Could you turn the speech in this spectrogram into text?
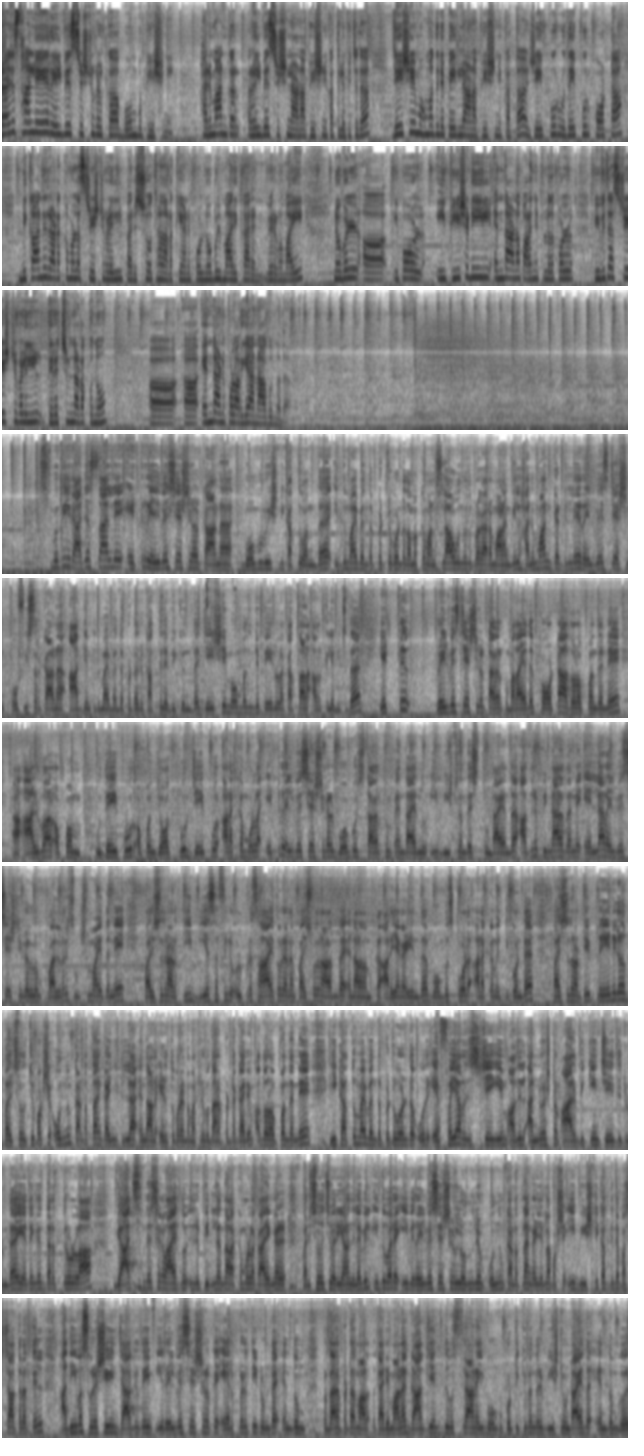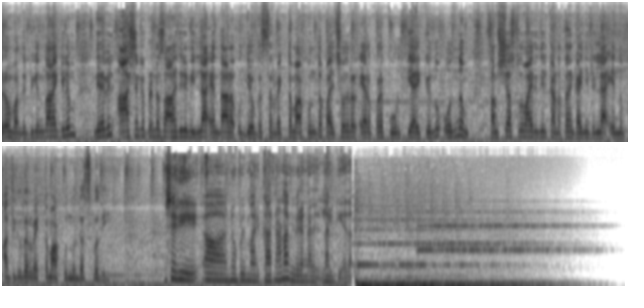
രാജസ്ഥാനിലെ railway സ്റ്റേഷനുകൾക്ക് bomb ഭീഷണി. ഹനുമാൻഗർ railway സ്റ്റേഷനിലാണ് ഭീഷണി കത്ത് ലഭിച്ചത്. ജെയ്ഷെ മുഹമ്മദിന്റെ പേരിലാണ് ഭീഷണി കത്ത്. ജയ്പൂർ ഉദയ്പൂർ കോട്ട ബിക്കാനൂർ അടക്കമുള്ള സ്റ്റേഷനുകളിൽ പരിശോധന നടക്കുകയാണ് ഇപ്പോൾ നോബിൾ മാരിക്കാരൻ വിവരങ്ങളുമായി. നോബിൾ ഇപ്പോൾ ഈ ഭീഷണിയിൽ എന്താണ് പറഞ്ഞിട്ടുള്ളത്? അപ്പോൾ വിവിധ സ്റ്റേഷനുകളിൽ തിരച്ചിൽ നടക്കുന്നു. എന്താണ് ഇപ്പോൾ അറിയാനാകുന്നത്? സ്മൃതി രാജസ്ഥാനിലെ എട്ട് റെയിൽവേ സ്റ്റേഷനുകൾക്കാണ് ബോംബ് ഭീഷണി കത്ത് വന്നത് ഇതുമായി ബന്ധപ്പെട്ടുകൊണ്ട് നമുക്ക് മനസ്സിലാവുന്നത് പ്രകാരമാണെങ്കിൽ ഹനുമാൻഘട്ടിലെ റെയിൽവേ സ്റ്റേഷൻ ഓഫീസർക്കാണ് ആദ്യം ഇതുമായി ബന്ധപ്പെട്ട ഒരു കത്ത് ലഭിക്കുന്നത്. ജെയ്ഷെ മുഹമ്മദിന്റെ പേരുള്ള കത്താണ് അവർക്ക് ലഭിച്ചത്. എട്ട് റെയിൽവേ സ്റ്റേഷനുകൾ തകർക്കും. അതായത് കോട്ട അതോടൊപ്പം തന്നെ ആൽവാർ ഒപ്പം ഉദയ്പൂർ ഒപ്പം ജോധ്പൂർ ജയ്പൂർ അടക്കമുള്ള എട്ട് റെയിൽവേ സ്റ്റേഷനുകൾ ബോംബ് വെച്ച് തകർക്കും എന്തായിരുന്നു ഈ ഭീഷണി സന്ദേശത്തിൽ ഉണ്ടായത് അതിനു പിന്നാലെ തന്നെ എല്ലാ റെയിൽവേ സ്റ്റേഷനുകളിലും വളരെ സൂക്ഷ്മമായി തന്നെ പരിശോധന നടത്തി. ബി എസ് എഫിന്റെ ഉൾപ്പെടെ സഹായത്തോടെയാണ് പരിശോധന നടന്നത് എന്നാണ് നമുക്ക് അറിയാൻ കഴിയുന്നത്. ബോംബ് സ്ക്വാഡ് അടക്കം എത്തിക്കൊണ്ട് പരിശോധന നടത്തി. ട്രെയിനുകളും പരിശോധിച്ചു. പക്ഷേ ഒന്നും കണ്ടെത്താൻ കഴിഞ്ഞിട്ടില്ല എന്നാണ് എടുത്തു പറയേണ്ട മറ്റൊരു പ്രധാനപ്പെട്ട കാര്യം. അതോടൊപ്പം തന്നെ ഈ കത്തുമായി ബന്ധപ്പെട്ടുകൊണ്ട് ഒരു എഫ്ഐആർ രജിസ്റ്റർ ചെയ്യുകയും അതിൽ അന്വേഷണം ആരംഭിക്കുകയും ചെയ്തിട്ടുണ്ട്. ഏതെങ്കിലും തരത്തിലുള്ള വ്യാജ സന്ദേശങ്ങളായിരുന്നു ഇതിന് പിന്നിലെന്നടക്കമുള്ള കാര്യങ്ങൾ പരിശോധിച്ചു വരികയാണ്. നിലവിൽ ഇതുവരെ ഈ റെയിൽവേ സ്റ്റേഷനുകളിൽ ഒന്നിലും ഒന്നും കണ്ടെത്താൻ കഴിഞ്ഞിട്ടില്ല. പക്ഷേ ഈ ഭീഷണി കത്തിന്റെ പശ്ചാത്തലത്തിൽ അതീവ സുരക്ഷയും ജാഗ്രതയും ഈ റെയിൽവേ സ്റ്റേഷനുകൾക്ക് ഏർപ്പെടുത്തിയിട്ടുണ്ട് എന്നും പ്രധാനപ്പെട്ട കാര്യമാണ്. ഗാന്ധി ജയന്തി ദിവസത്തിലാണ് ഈ ബോംബ് പൊട്ടിക്കുമെന്നൊരു ഭീഷണി ഉണ്ടായത് എന്തും ഗൗരവം വർദ്ധിപ്പിക്കുന്നതാണെങ്കിലും നിലവിൽ ആശങ്കപ്പെടേണ്ട സാഹചര്യം ഇല്ല എന്നാണ് ഉദ്യോഗസ്ഥർ വ്യക്തമാക്കുന്നത്. പരിശോധനകൾ ഏറെക്കുറെ പൂർത്തിയായിരിക്കുന്നു. ഒന്നും സംശയാസ്പദമായ രീതിയിൽ കണ്ടെത്താൻ കഴിഞ്ഞിട്ടില്ല എന്നും അധികൃതർ വ്യക്തമാക്കുന്നുണ്ട് സ്മൃതി ശരി നോബിൾ മാരിക്കാരനാണ് വിവരങ്ങൾ നൽകിയത്.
